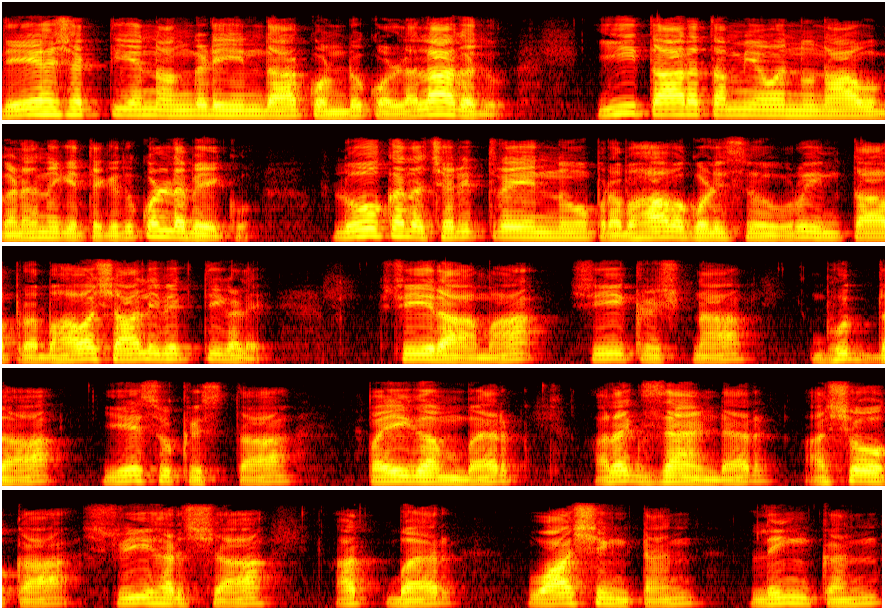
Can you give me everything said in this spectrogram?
ದೇಹಶಕ್ತಿಯನ್ನು ಅಂಗಡಿಯಿಂದ ಕೊಂಡುಕೊಳ್ಳಲಾಗದು. ಈ ತಾರತಮ್ಯವನ್ನು ನಾವು ಗಣನೆಗೆ ತೆಗೆದುಕೊಳ್ಳಬೇಕು. ಲೋಕದ ಚರಿತ್ರೆಯನ್ನು ಪ್ರಭಾವಗೊಳಿಸುವವರು ಇಂಥ ಪ್ರಭಾವಶಾಲಿ ವ್ಯಕ್ತಿಗಳೇ. ಶ್ರೀರಾಮ, ಶ್ರೀಕೃಷ್ಣ, ಬುದ್ಧ, ಯೇಸುಕ್ರಿಸ್ತ, ಪೈಗಂಬರ್, Alexander, Ashoka, Shriharsha, Akbar Washington, Lincoln,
